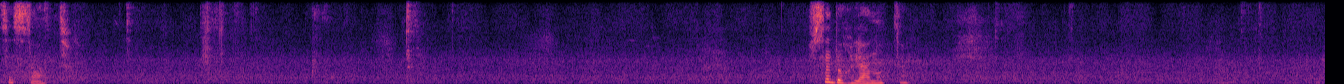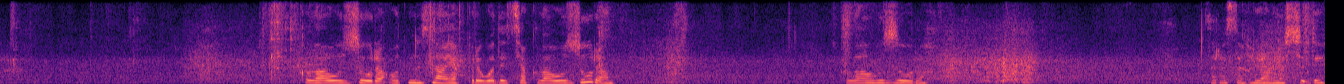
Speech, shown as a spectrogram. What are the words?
Це сад. Все доглянуте. Клаузура. От не знаю, як переводиться клаузура. Клаузура. Зараз загляну сюди.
